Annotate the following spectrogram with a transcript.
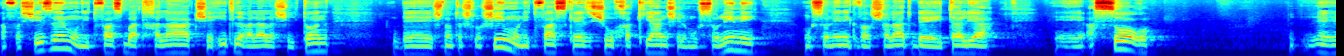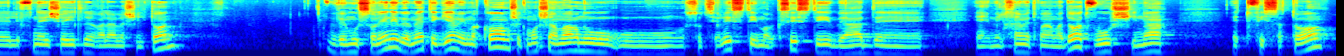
הפשיזם, הוא נתפס בהתחלה כשהיטלר עלה לשלטון בשנות ה-30, הוא נתפס כאיזשהו חקיין של מוסוליני, מוסוליני כבר שלט באיטליה עשור אה, לפני שהיטלר עלה לשלטון, ומוסוליני באמת הגיע ממקום שכמו שאמרנו הוא סוציאליסטי, מרקסיסטי, בעד אה, מלחמת מעמדות, והוא שינה את תפיסתו.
